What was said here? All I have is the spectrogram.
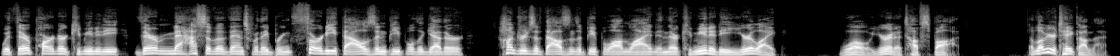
with their partner community, their massive events where they bring 30,000 people together, hundreds of thousands of people online in their community, you're like, whoa, you're in a tough spot. I love your take on that.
